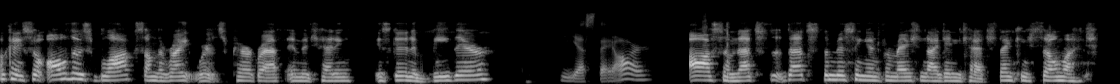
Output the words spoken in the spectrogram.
Okay, so all those blocks on the right where it's paragraph image heading is going to be there. Yes, they are. Awesome. That's, the- that's the missing information I didn't catch. Thank you so much.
